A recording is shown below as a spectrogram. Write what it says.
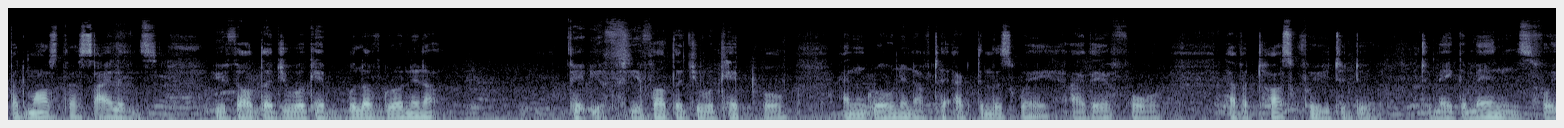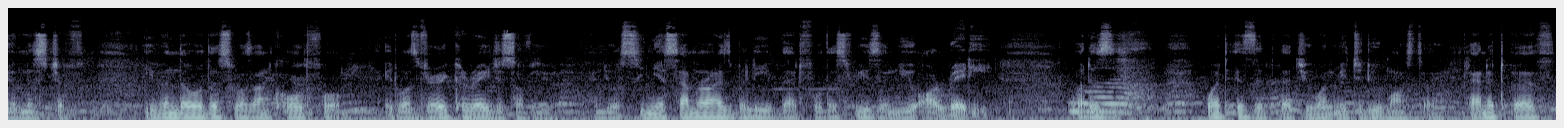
But master, silence. You felt that you were capable of growing up. You felt that you were capable and grown enough to act in this way. I therefore have a task for you to do to make amends for your mischief. Even though this was uncalled for, it was very courageous of you, and your senior samurais believe that for this reason you are ready. What is what is it that you want me to do, Master? Planet Earth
